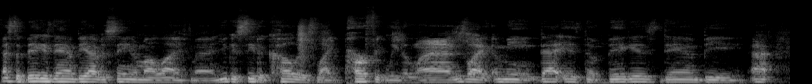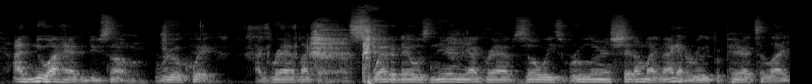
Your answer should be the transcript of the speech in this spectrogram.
That's the biggest damn bee I've ever seen in my life, man. You can see the colors like perfectly, the lines. It's like, I mean, that is the biggest damn bee. I I knew I had to do something real quick. I grabbed like a, a sweater that was near me. I grabbed Zoe's ruler and shit. I'm like, man, I gotta really prepare to like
